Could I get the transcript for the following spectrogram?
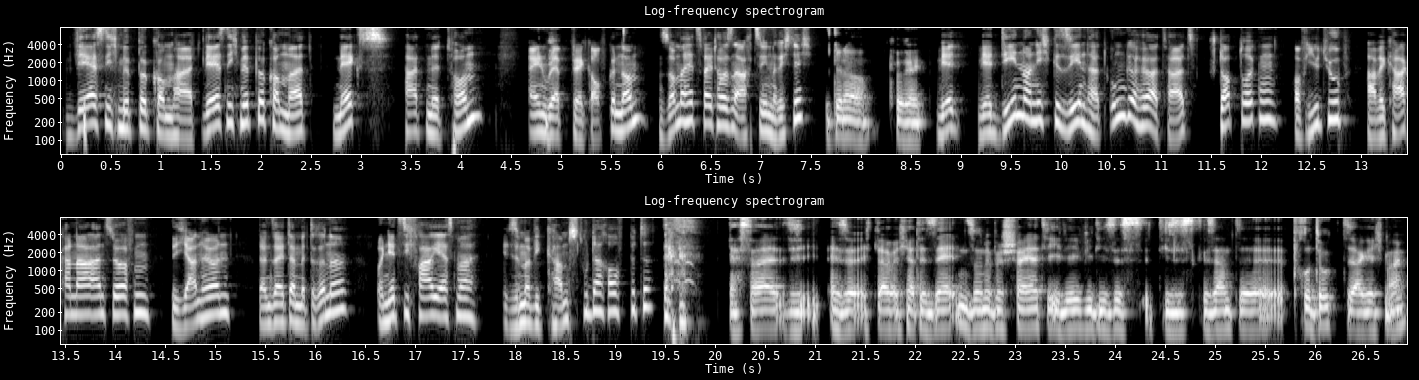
wer es nicht mitbekommen hat, wer es nicht mitbekommen hat, Max hat mit Tom einen Rap-Track aufgenommen. Sommerhit 2018, richtig? genau, korrekt. Wer, wer den noch nicht gesehen hat, ungehört hat, Stopp drücken, auf YouTube, HWK-Kanal ansurfen, sich anhören, dann seid ihr mit drinne. Und jetzt die Frage erstmal, sag mal, wie kamst du darauf bitte? Das war, also ich glaube, ich hatte selten so eine bescheuerte Idee wie dieses, dieses gesamte Produkt, sage ich mal.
